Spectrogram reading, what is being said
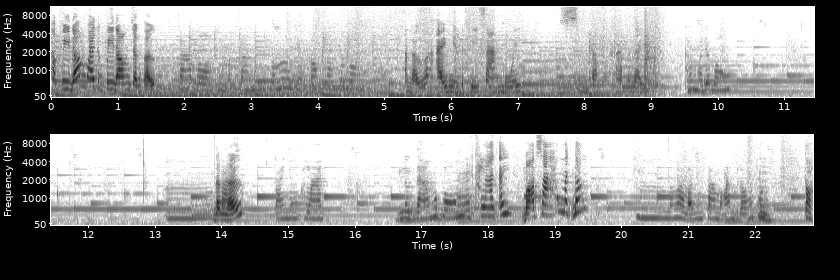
ផឹក2ដងវាយទាំង2ដងអញ្ចឹងទៅចាបងខ្ញុំ ឥឡូវឯងមានវិធីសាស្ត្រមួយសម្រាប់ក្រាបប្តីធ្វើមកទៅបងអឺដឹងនៅតែខ្ញុំខ្លាចលើដើមមកបងខ្លាចអីបើអត់សាហងមិនដឹងអឺហ្នឹងហើយឥឡូវខ្ញុំតាមបងឯងម្ដងចុះតោះ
